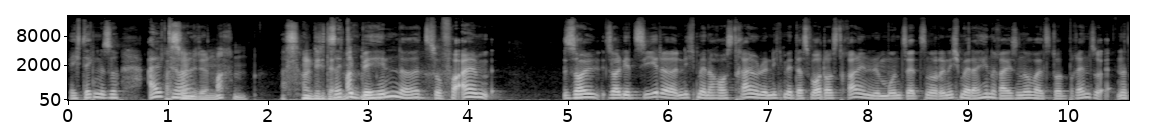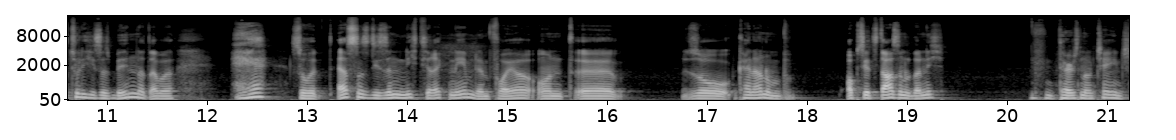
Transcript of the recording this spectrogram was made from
Ich denke mir so, Alter. Was sollen die denn machen? Was sollen die denn seid machen? Seid ihr behindert? So vor allem soll, soll jetzt jeder nicht mehr nach Australien oder nicht mehr das Wort Australien in den Mund setzen oder nicht mehr dahin reisen, nur weil es dort brennt. So, natürlich ist es behindert, aber hä? So, erstens, die sind nicht direkt neben dem Feuer und äh, so, keine Ahnung, ob sie jetzt da sind oder nicht. There's no change.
